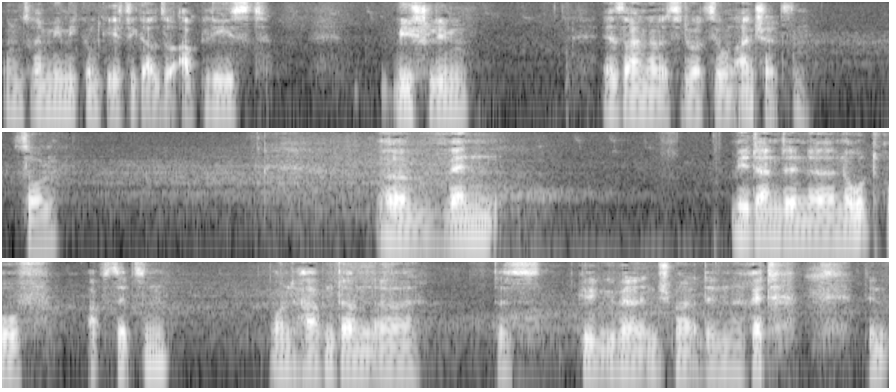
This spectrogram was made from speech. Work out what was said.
unserer Mimik und Gestik also abliest, wie schlimm er seine Situation einschätzen soll. Äh, wenn wir dann den äh, Notruf absetzen und haben dann äh, das Gegenüber dann endlich mal den, Rett, den,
